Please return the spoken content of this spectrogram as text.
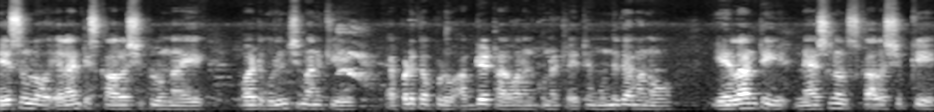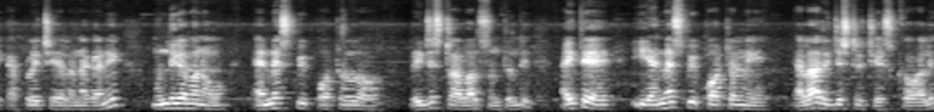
దేశంలో ఎలాంటి స్కాలర్షిప్లు ఉన్నాయి వాటి గురించి మనకి ఎప్పటికప్పుడు అప్డేట్ రావాలనుకున్నట్లయితే ముందుగా మనం ఎలాంటి నేషనల్ స్కాలర్షిప్కి అప్లై చేయాలన్నా కానీ ముందుగా మనం ఎన్ఎస్పి పోర్టల్లో రిజిస్టర్ అవ్వాల్సి ఉంటుంది. అయితే ఈ ఎన్ఎస్పి పోర్టల్ని ఎలా రిజిస్టర్ చేసుకోవాలి?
